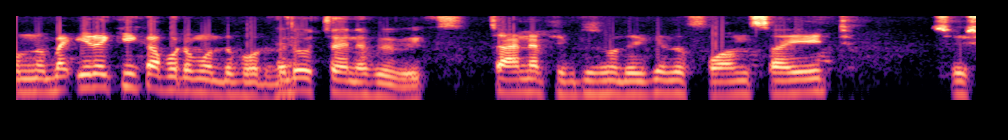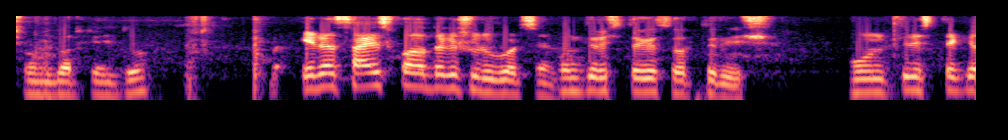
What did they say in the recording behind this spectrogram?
অন্য ভাই এটা কি কাপড়ের মধ্যে পড়বে এটাও চাইনা ফেব্রিক্স চায়না ফিফটির মধ্যে কিন্তু ফ্রন্ট সাইড সেই সুন্দর কিন্তু। এটা সাইজ কত থেকে শুরু করছেন? উনত্রিশ থেকে ছত্রিশ। উনত্রিশ থেকে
